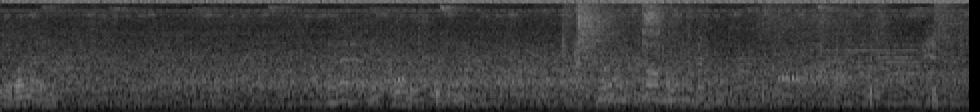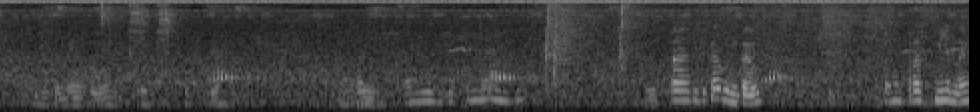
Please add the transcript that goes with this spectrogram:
nó quá lại Eh, kita belum tahu. Jangan terus mian lah.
